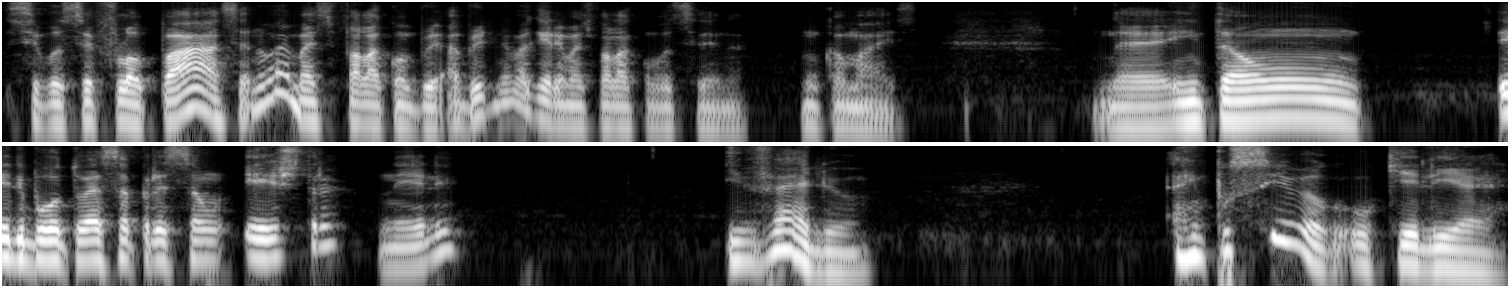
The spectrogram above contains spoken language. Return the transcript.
se você flopar, você não vai mais falar com a Britney. A Britney não vai querer mais falar com você, né? Nunca mais. Né? Então, ele botou essa pressão extra nele, e, velho, é impossível o que ele é.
